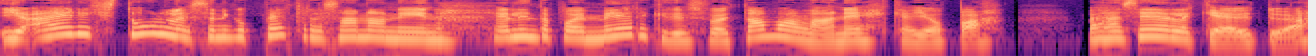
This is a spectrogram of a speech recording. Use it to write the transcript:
Ja äidiksi tullessa, niin kuin Petra sanoi, niin elintapojen merkitys voi tavallaan ehkä jopa vähän selkeytyä,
